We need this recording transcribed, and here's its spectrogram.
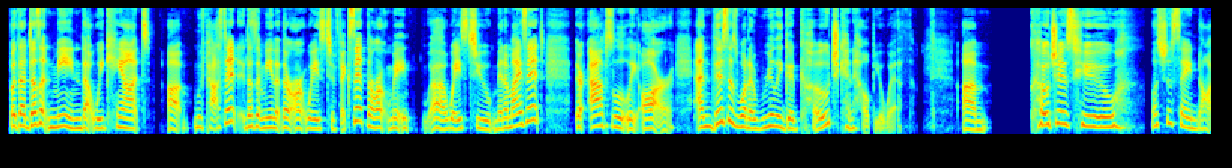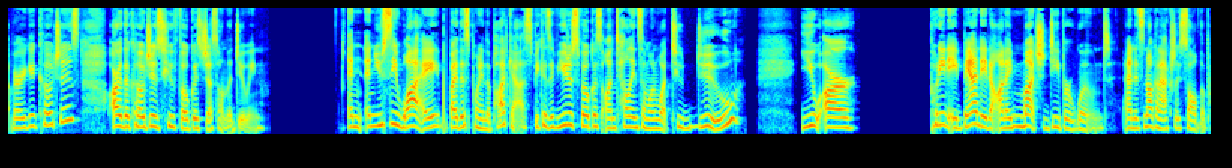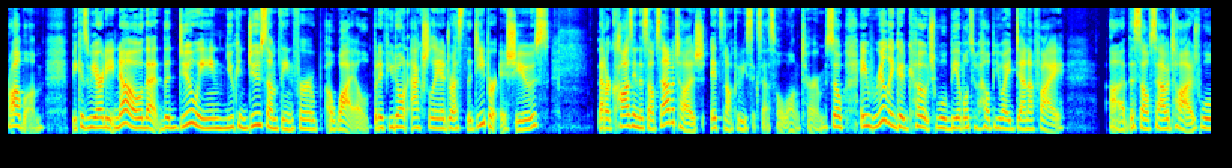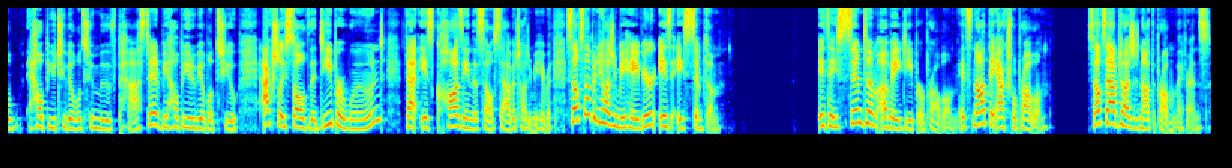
But that doesn't mean that we can't uh, move past it. It doesn't mean that there aren't ways to fix it. There aren't uh, ways to minimize it. There absolutely are. And this is what a really good coach can help you with. Um, coaches who, let's just say, not very good coaches, are the coaches who focus just on the doing and and you see why by this point in the podcast because if you just focus on telling someone what to do you are putting a band-aid on a much deeper wound and it's not going to actually solve the problem because we already know that the doing you can do something for a while but if you don't actually address the deeper issues that are causing the self-sabotage it's not going to be successful long term so a really good coach will be able to help you identify uh, the self sabotage will help you to be able to move past it, be help you to be able to actually solve the deeper wound that is causing the self sabotaging behavior. Self sabotaging behavior is a symptom. It's a symptom of a deeper problem. It's not the actual problem. Self sabotage is not the problem, my friends.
